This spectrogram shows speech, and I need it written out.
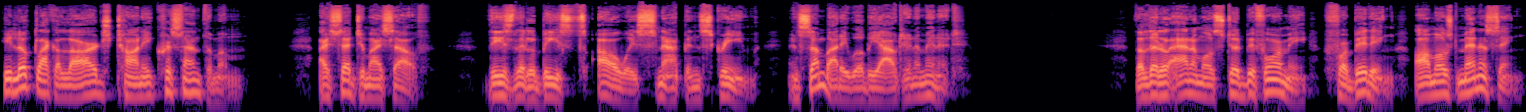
He looked like a large tawny chrysanthemum. I said to myself, These little beasts always snap and scream, and somebody will be out in a minute. The little animal stood before me, forbidding, almost menacing.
